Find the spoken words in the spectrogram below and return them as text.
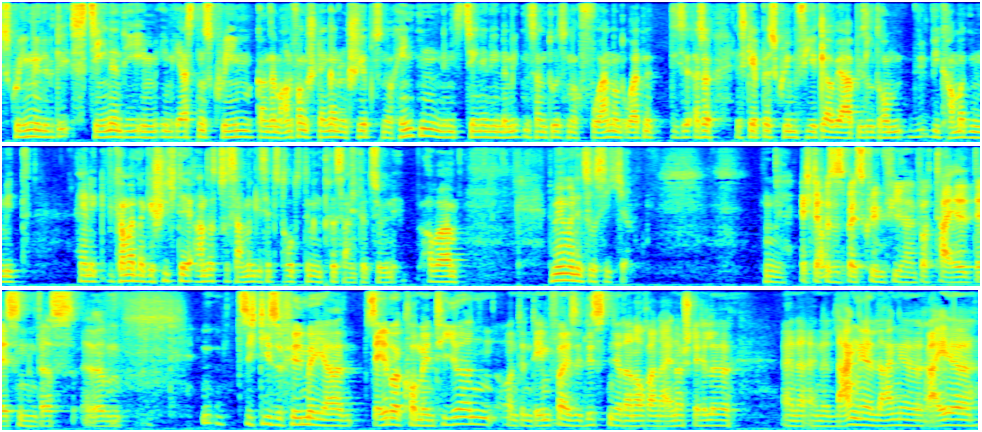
Scream nimmt wirklich Szenen, die im, im ersten Scream ganz am Anfang stehen und schiebt es nach hinten, nimmt Szenen, die in der Mitte sind, tut es nach vorn und ordnet diese. Also es geht bei Scream 4, glaube ich, auch ein bisschen darum, wie, wie kann man denn mit eine, wie kann man eine Geschichte anders zusammengesetzt trotzdem interessant erzählen. Aber da bin ich mir nicht so sicher. Hm. Ich glaube, es ist bei Scream 4 einfach Teil dessen, dass ähm, sich diese Filme ja selber kommentieren und in dem Fall, sie listen ja dann auch an einer Stelle eine, eine lange, lange Reihe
